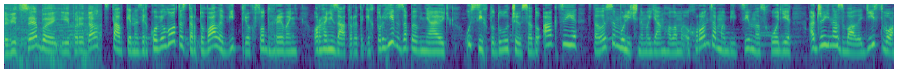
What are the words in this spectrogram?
від себе і передав Ставки на зіркові лоти стартували від 300 гривень. Організатори таких торгів запевняють, усі, хто долучився до акції, стали символічними янголами-охоронцями бійців на сході, адже й назвали дійство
